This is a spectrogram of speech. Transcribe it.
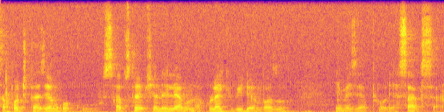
support kazi yangu kwa kusubscribe channel yangu na kulike video ambazo nimeziupload. Asante sana.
